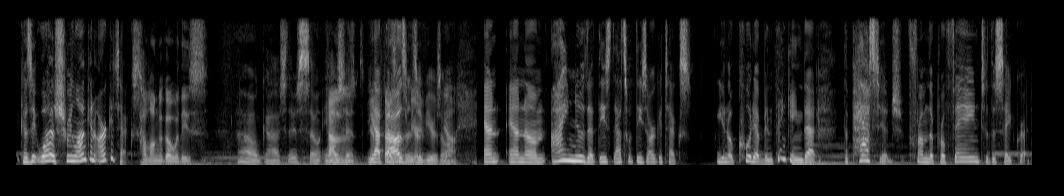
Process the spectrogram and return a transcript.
because it was Sri Lankan architects. How long ago were these? Oh gosh, they're so ancient. Thousands- yeah, yeah, thousands thousands, of of years. years old. Yeah. And and um, I knew that these that's what these architects, you know, could have been thinking that the passage from the profane to the sacred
